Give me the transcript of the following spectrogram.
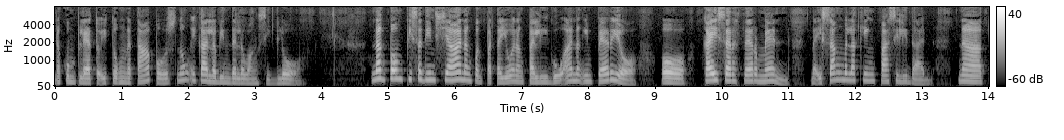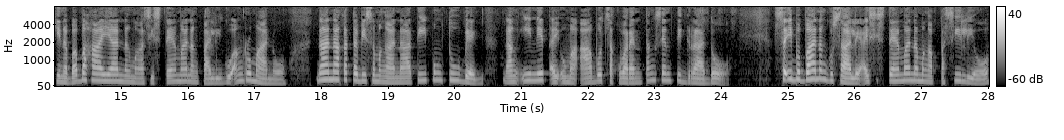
na kumpleto itong natapos noong ikalabindalawang siglo. Nagpaumpisa din siya ng pagpatayo ng paliguan ng imperyo o Kaiser Thermen na isang malaking pasilidad na kinababahayan ng mga sistema ng paliguang Romano na nakatabi sa mga natipong tubig na ang init ay umaabot sa 40 sentigrado. Sa ibaba ng gusali ay sistema ng mga pasilyo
